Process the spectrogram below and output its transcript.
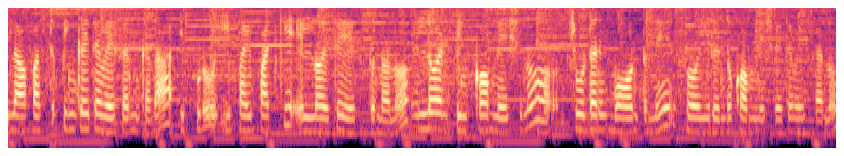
ఇలా ఫస్ట్ పింక్ అయితే వేసాను కదా ఇప్పుడు ఈ పై పార్ట్కి ఎల్లో అయితే వేస్తున్నాను. ఎల్లో అండ్ పింక్ కాంబినేషన్ చూడడానికి బాగుంటుంది. సో ఈ రెండు కాంబినేషన్ అయితే వేసాను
